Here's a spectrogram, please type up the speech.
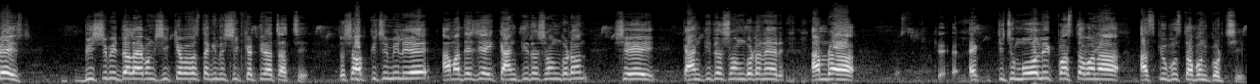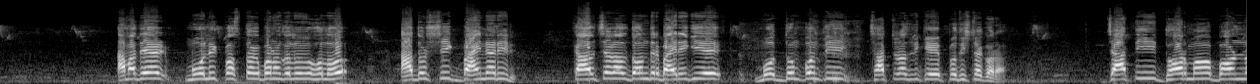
বেসড বিশ্ববিদ্যালয় এবং শিক্ষা ব্যবস্থা কিন্তু শিক্ষার্থীরা চাচ্ছে। তো সব কিছু মিলিয়ে আমাদের যে কাঙ্ক্ষিত সংগঠন, সেই কাঙ্ক্ষিত সংগঠনের আমরা কিছু মৌলিক প্রস্তাবনা আজকে উপস্থাপন করছি। আমাদের মৌলিক প্রস্তাবনাগুলো হলো আদর্শিক বাইনারির কালচারাল দ্বন্দ্বের বাইরে গিয়ে মধ্যমপন্থী ছাত্র রাজনীতিকে প্রতিষ্ঠা করা। জাতি, ধর্ম, বর্ণ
